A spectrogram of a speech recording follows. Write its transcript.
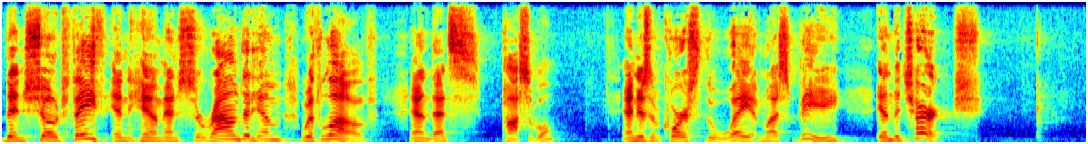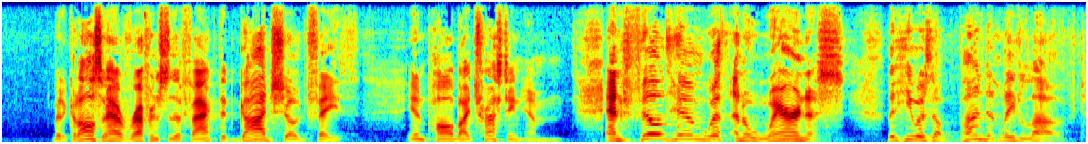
then showed faith in him and surrounded him with love. And that's possible and is, of course, the way it must be in the church. But it could also have reference to the fact that God showed faith in Paul by trusting him and filled him with an awareness that he was abundantly loved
